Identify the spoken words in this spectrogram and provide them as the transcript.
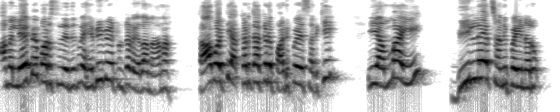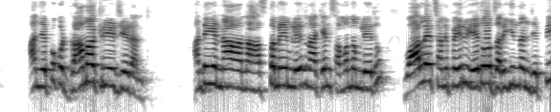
ఆమె లేపే పరిస్థితి ఎందుకంటే హెవీ వెయిట్ ఉంటాడు కదా నాన్న. కాబట్టి అక్కడికక్కడే పడిపోయేసరికి ఈ అమ్మాయి వీళ్ళే చనిపోయినారు అని చెప్పి ఒక డ్రామా క్రియేట్ చేయడానికి. అంటే నా నా హస్తం ఏం లేదు నాకేం సంబంధం లేదు వాళ్ళే చనిపోయారు ఏదో జరిగిందని చెప్పి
